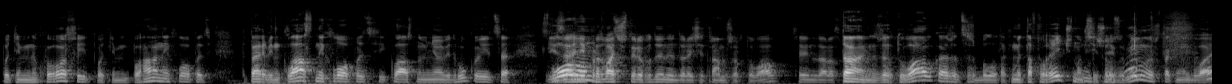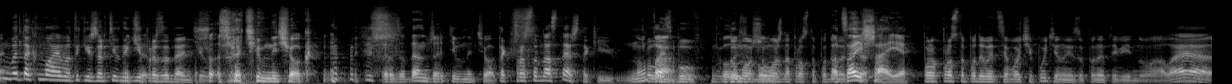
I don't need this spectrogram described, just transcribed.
Потім він хороший, потім він поганий хлопець. Тепер він класний хлопець і класно в нього відгукується. І взагалі про 24 години, до речі, Трамп жартував. Це він зараз. так, він жартував, каже, це ж було так метафорично, всі ж розуміли, що так не Ну, буває. Ми так маємо таких жартівників Значить, президентів. Що- Жартівничок. Президент жартівничок. Так просто в нас теж такий Ну, колись так, був. колись Думав, що був. можна просто А подивитися. це і ще є. про- Просто подивитися в очі Путіну і зупинити війну. Але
